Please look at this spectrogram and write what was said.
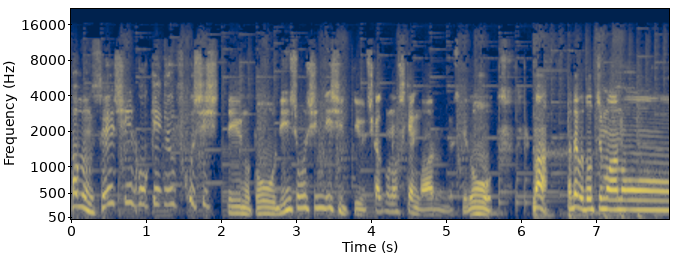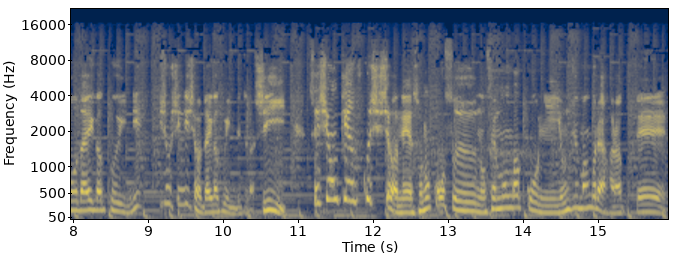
多分、精神保健福祉士っていうのと、臨床心理士っていう資格の試験があるんですけど、まあ、例えばどっちもあのー、大学院、臨床心理士は大学院出てたし、精神保健福祉士はね、そのコースの専門学校に40万ぐらい払って、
